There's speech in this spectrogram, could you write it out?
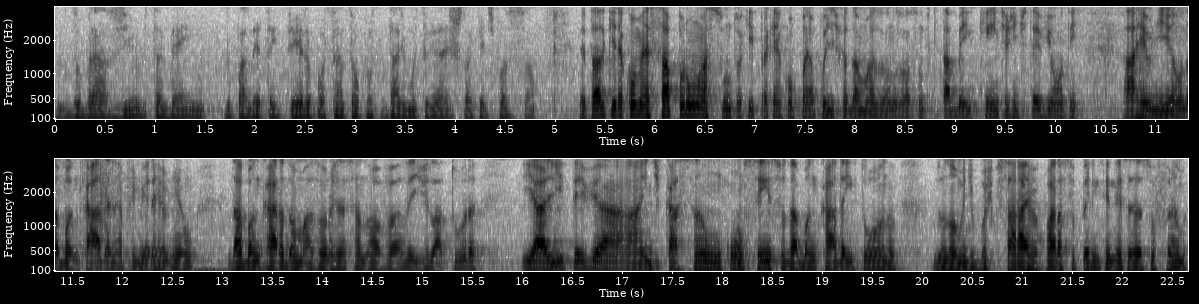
do Brasil e também do planeta inteiro, portanto, é uma oportunidade muito grande, estou aqui à disposição. Deputado, queria começar por um assunto aqui, para quem acompanha a política do Amazonas, um assunto que está bem quente. A gente teve ontem a reunião da bancada, né, a primeira reunião da bancada do Amazonas nessa nova legislatura, e ali teve a, a, indicação, um consenso da bancada em torno do nome de Bosco Saraiva para a superintendência da Suframa.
